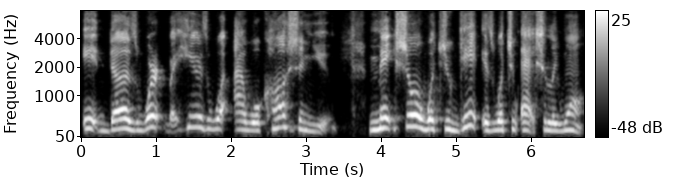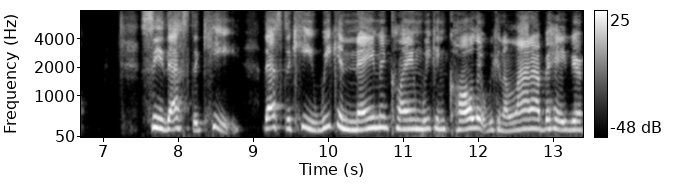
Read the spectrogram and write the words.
It does work. But here's what I will caution you make sure what you get is what you actually want. See, that's the key. That's the key. We can name and claim, we can call it, we can align our behavior,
